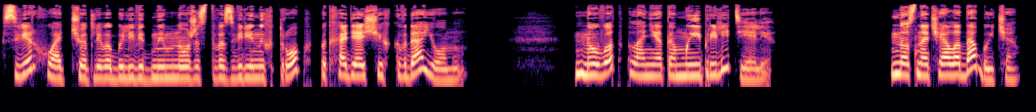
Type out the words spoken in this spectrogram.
Сверху отчетливо были видны множество звериных троп, подходящих к водоему. Ну вот, планета, мы и прилетели. Но сначала добыча.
